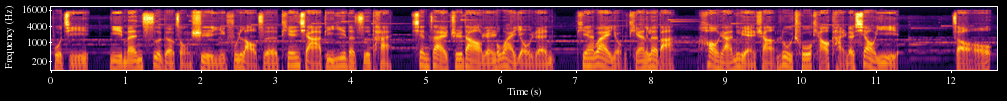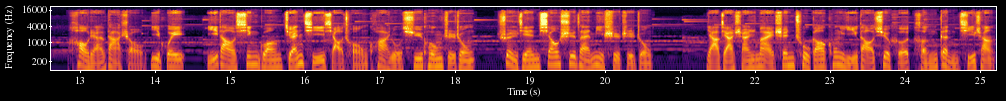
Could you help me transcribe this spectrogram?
不急，你们四个总是一副老子天下第一的姿态，现在知道人外有人，天外有天了吧？浩然脸上露出调侃的笑意。走！浩然大手一挥，一道星光卷起小虫，跨入虚空之中，瞬间消失在密室之中。雅加山脉深处，高空一道血河横亘其上，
